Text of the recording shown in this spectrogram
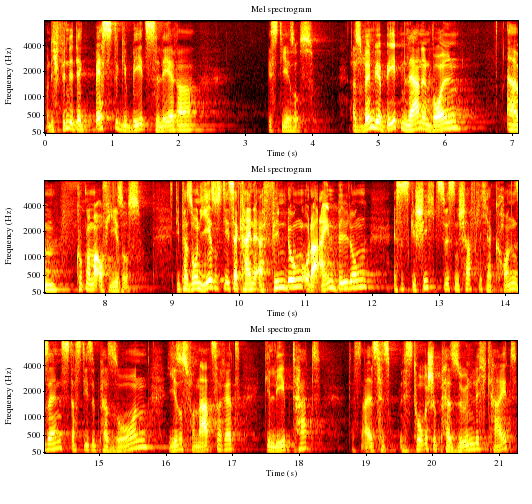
und ich finde, der beste Gebetslehrer ist Jesus. Also wenn wir beten lernen wollen, ähm, gucken wir mal auf Jesus. Die Person Jesus, die ist ja keine Erfindung oder Einbildung, es ist geschichtswissenschaftlicher Konsens, dass diese Person, Jesus von Nazareth, gelebt hat, das als historische Persönlichkeit.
